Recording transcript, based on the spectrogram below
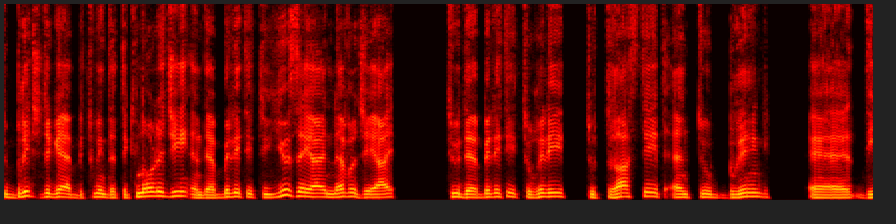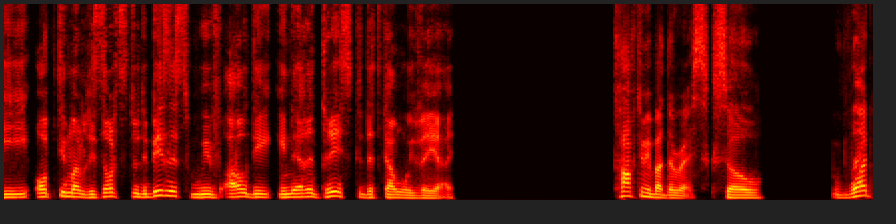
to bridge the gap between the technology and the ability to use AI and leverage AI to the ability to really to trust it and to bring uh, the optimal results to the business without the inherent risk that come with AI. Talk to me about the risk. So, what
